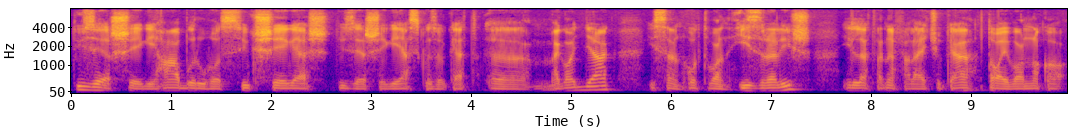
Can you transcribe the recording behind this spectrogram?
tüzérségi háborúhoz szükséges tüzérségi eszközöket ö, megadják, hiszen ott van Izrael is, illetve ne felejtsük el, Tajvannak a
